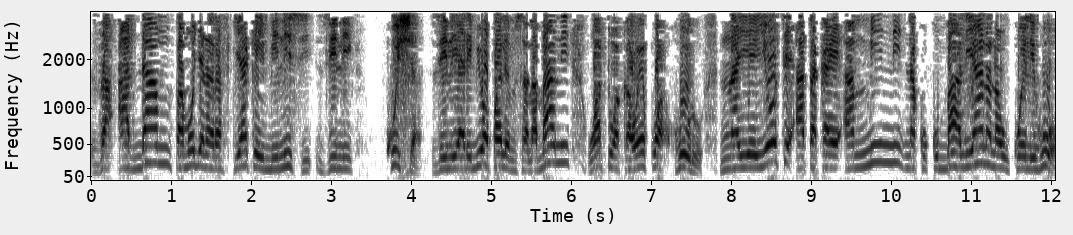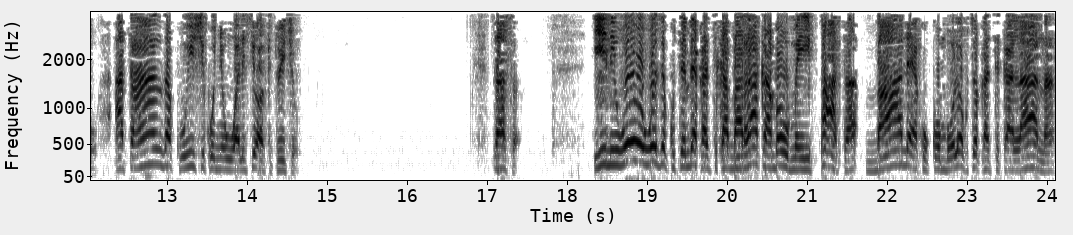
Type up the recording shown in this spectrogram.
za adamu pamoja na rafiki yake ibilisi zilikwisha ziliharibiwa pale msalabani watu wakawekwa huru. Na yeyote atakayeamini na kukubaliana na ukweli huo ataanza kuishi kwenye uhalisia wa kitu hicho. Sasa ili wewe uweze kutembea katika baraka ambayo umeipata baada ya kukombolewa kutoka katika laana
